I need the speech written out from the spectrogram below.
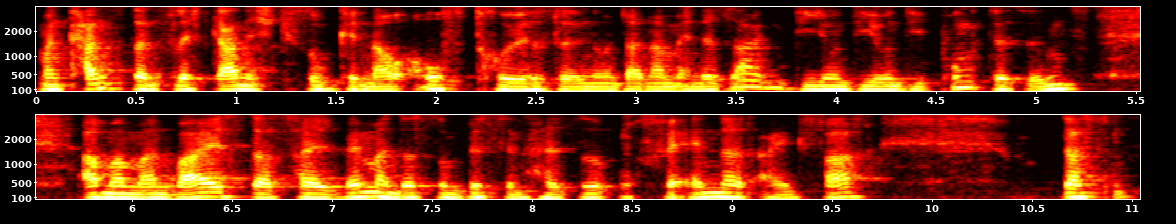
Man kann es dann vielleicht gar nicht so genau aufdröseln und dann am Ende sagen, die und die und die Punkte sind's. Aber man weiß, dass halt, wenn man das so ein bisschen halt so verändert einfach, dass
